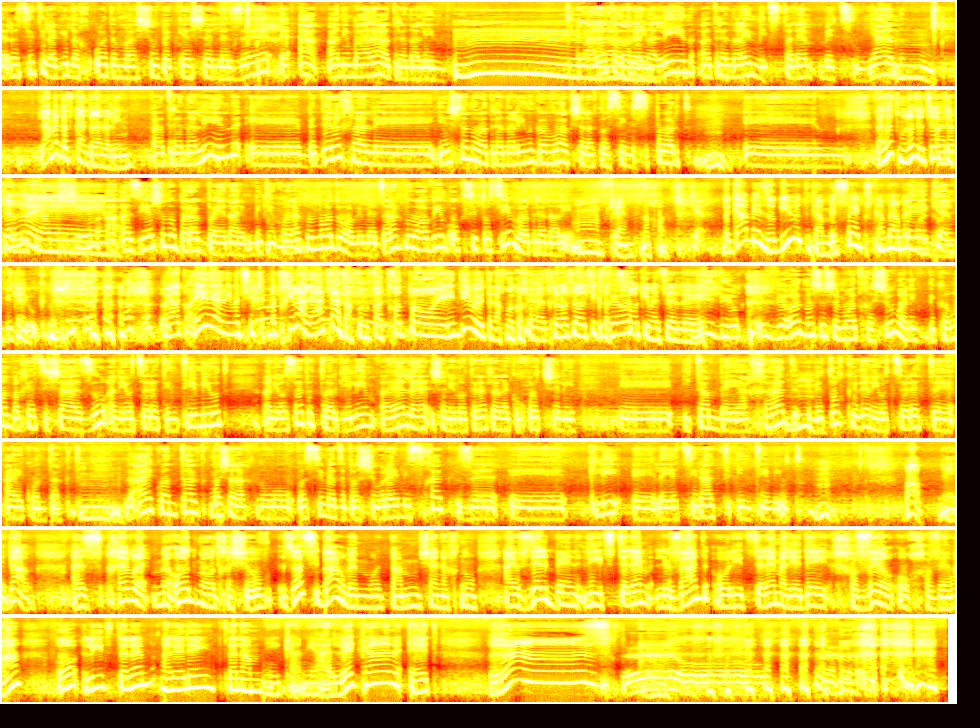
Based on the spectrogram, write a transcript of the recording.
ורציתי להגיד לך עוד משהו בקשר לזה. אה, אני מעלה אדרנלין. Mm, לעלות מעלה דברים. אדרנלין, אדרנלין מצטלם מצוין. למה דווקא אדרנלין? אדרנלין, אה, בדרך כלל אה, יש לנו אדרנלין גבוה כשאנחנו עושים ספורט. אה, ואז התמונות יוצאות אנחנו יותר... מתרגשים, אה, אז יש לנו ברק בעיניים, בדיוק, ואנחנו מאוד אוהבים את זה. אנחנו אוהבים אוקסיטוצין ואדרנלין. אה, כן, נכון. כן. וגם בזוגיות, גם בסקס, גם בהרבה אה, מאוד כן, דברים. בדיוק. והכל- הנה, אני מתחילה לאט לאט, אנחנו מפתחות פה אה, אינטימיות, אנחנו ככה כן. מתחילות להוציא קצת ועוד- צחוקים אצל... אה, בדיוק. ועוד משהו שמאוד חשוב, אני בעיקרון בחצי שעה הזו, אני יוצרת אינטימיות, אני עושה את התרגילים האלה שאני נותנת ללקוחות שלי אה, איתם ביחד, Mm. ותוך כדי אני יוצרת eye contact. ו eye contact, כמו שאנחנו עושים את זה בשיעורי משחק, זה אה, כלי אה, ליצירת אינטימיות. וואו, נהדר. אז חבר'ה, מאוד מאוד חשוב. זו הסיבה הרבה מאוד פעמים שאנחנו, ההבדל בין להצטלם לבד, או להצטלם על ידי חבר או חברה, או להצטלם על ידי צלם. אני כאן אעלה כאן את רז.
